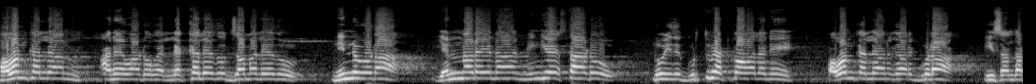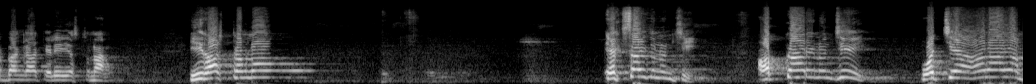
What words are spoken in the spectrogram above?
పవన్ కళ్యాణ్ అనేవాడు ఒక లెక్క లేదు జమ లేదు నిన్ను కూడా ఎన్నడైనా మింగేస్తాడు. నువ్వు ఇది గుర్తుపెట్టుకోవాలని పవన్ కళ్యాణ్ గారికి కూడా ఈ సందర్భంగా తెలియజేస్తున్నాను. ఈ రాష్ట్రంలో ఎక్సైజ్ నుంచి అబ్కారీ నుంచి వచ్చే ఆదాయం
